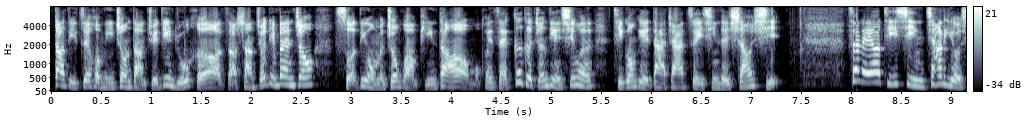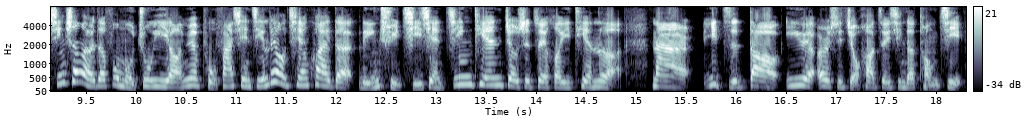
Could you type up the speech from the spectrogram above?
到底最后民众党决定如何？早上九点半钟锁定我们中广频道，我们会在各个整点新闻提供给大家最新的消息。再来要提醒家里有新生儿的父母注意哦，因为普发现金六千块的领取期限今天就是最后一天了。那一直到一月二十九号最新的统计，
